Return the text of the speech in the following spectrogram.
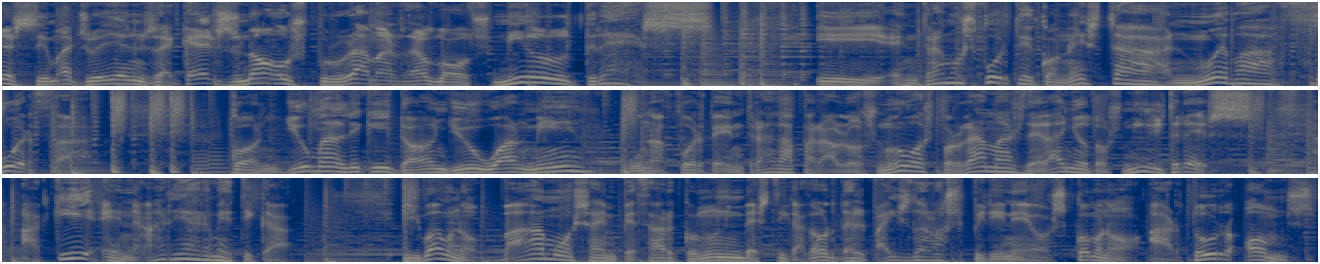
Benvinguts, estimats oients, a aquests nous programes del 2003. Y entramos fuerte con esta nueva fuerza. Con Human Leaky Don't You Want Me, una fuerte entrada para los nuevos programas del año 2003, aquí en Área Hermética. Y bueno, vamos a empezar con un investigador del país de los Pirineos, cómo no, Artur Oms.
